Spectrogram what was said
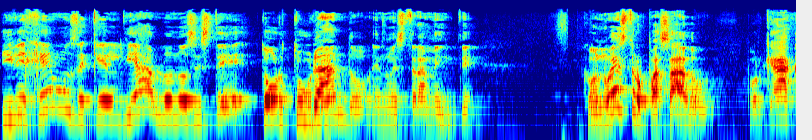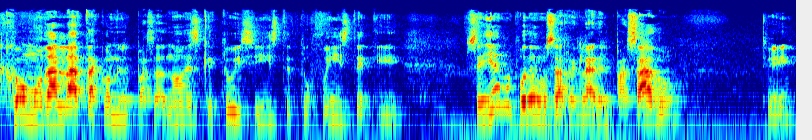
Y dejemos de que el diablo nos esté torturando en nuestra mente con nuestro pasado, porque, ah, ¿cómo da lata con el pasado? No, es que tú hiciste, tú fuiste, que... O sea, ya no podemos arreglar el pasado, ¿sí?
